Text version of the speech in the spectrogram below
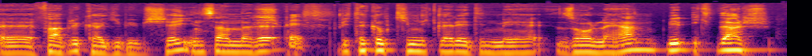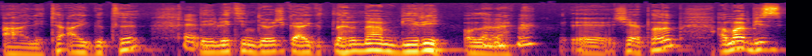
e, fabrika gibi bir şey. İnsanları Şüphesiz. bir takım kimlikler edinmeye zorlayan bir iktidar aleti, aygıtı. Tabii. Devletin ideolojik aygıtlarından biri olarak hı hı. E, şey yapalım. Ama biz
